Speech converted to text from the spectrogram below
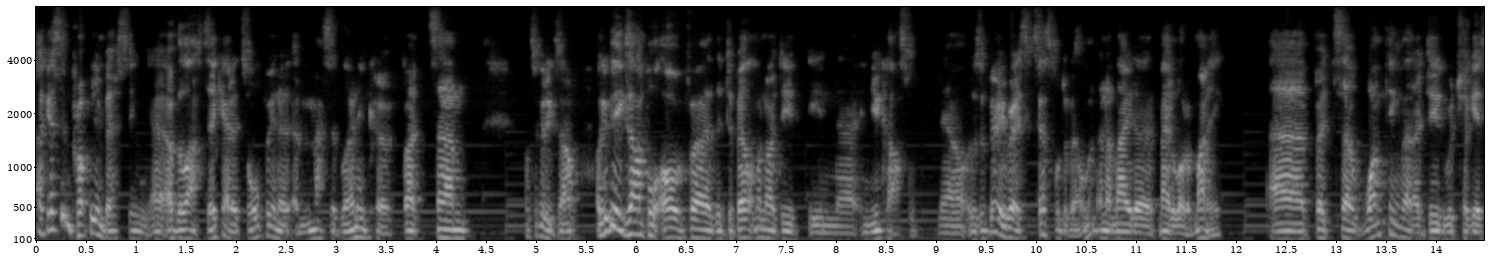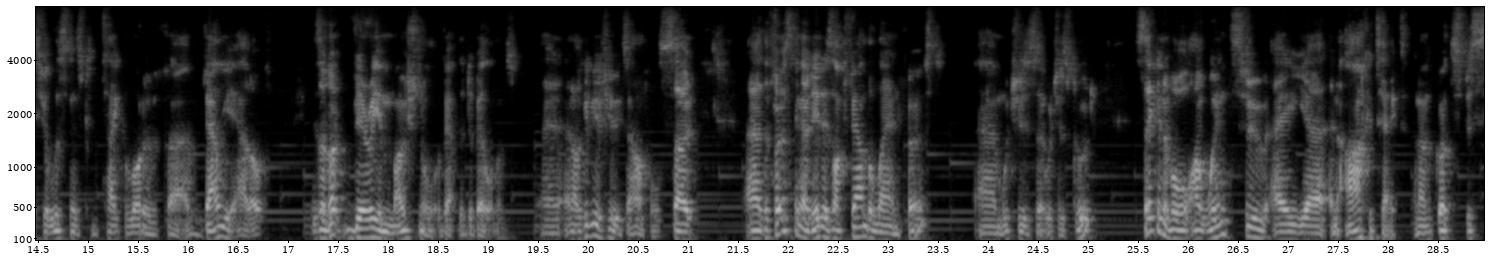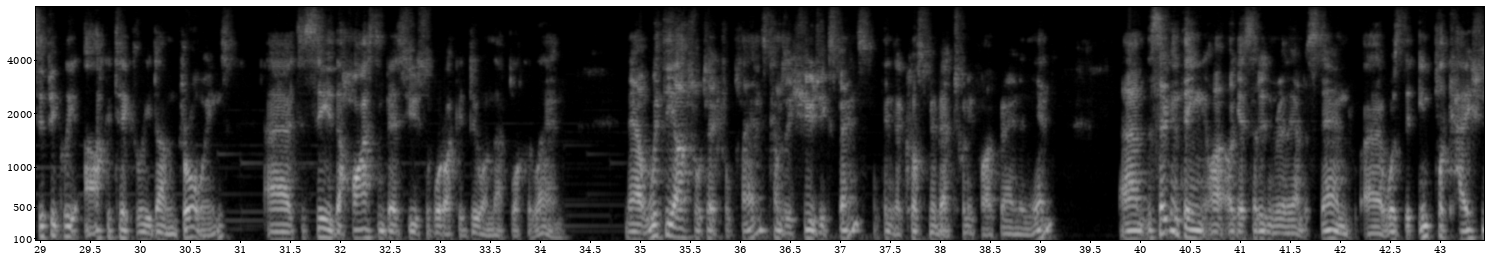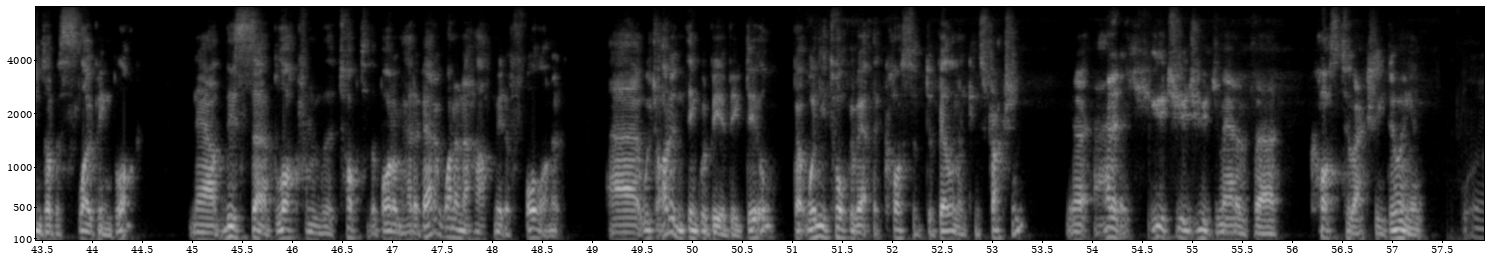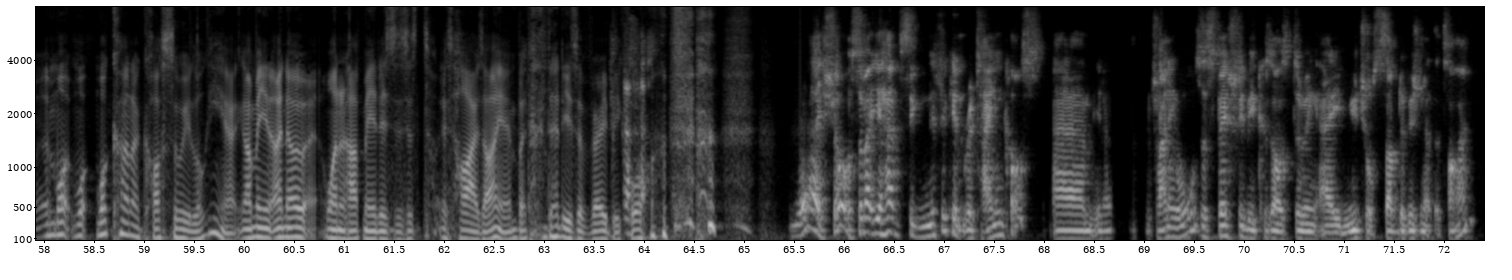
I guess in property investing uh, over the last decade, it's all been a, a massive learning curve. But um, what's a good example? I'll give you the example of uh, the development I did in uh, in Newcastle. Now, it was a very very successful development, and I made a made a lot of money. Uh, but uh, one thing that I did, which I guess your listeners can take a lot of uh, value out of, is I got very emotional about the development. And, I'll give you a few examples. So the first thing I did is I found the land first, um, which is which is good. Second of all, I went to a uh, an architect and I've got specifically architecturally done drawings uh, to see the highest and best use of what I could do on that block of land. Now, with the architectural plans comes a huge expense. I think that cost me about 25 grand in the end. Um, the second thing I, I, guess I didn't really understand uh, was the implications of a sloping block. Now, this uh, block from the top to the bottom had about a one and a half meter fall on it, uh, which I didn't think would be a big deal. But when you talk about the cost of development construction, you know, added a huge, huge, huge amount of uh, cost to actually doing it. And what, what, what kind of costs are we looking at? I mean, I know one and a half meters is as, as high as I am, but that is a very big fall. yeah, sure. So, mate, you have significant retaining costs. Um, you know, retaining walls, especially because I was doing a mutual subdivision at the time.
